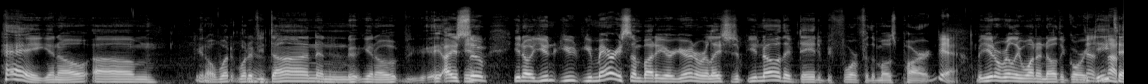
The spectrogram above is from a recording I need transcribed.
hey, you know. Um, you know what? What have you done? And you know, I assume you know you, you you marry somebody or you're in a relationship. You know they've dated before for the most part. Yeah. but you don't really want to know the gory No- details. not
